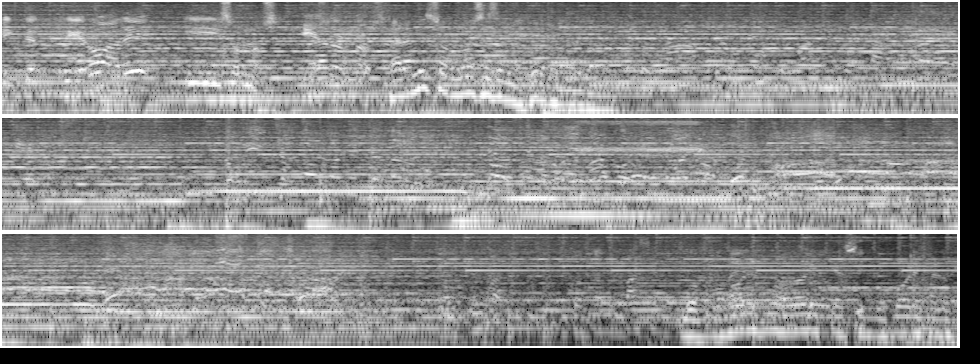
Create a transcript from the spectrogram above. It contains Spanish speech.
Víctor Figueroa D y Sornosa. Para mí Sornosa es el mejor jugador. Los mejores jugadores que hacen mejores a los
